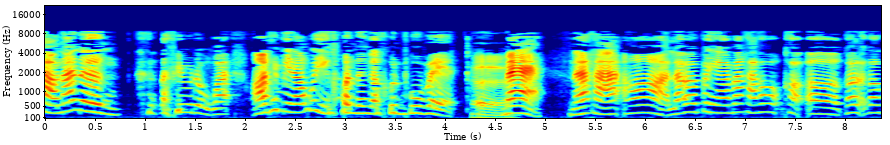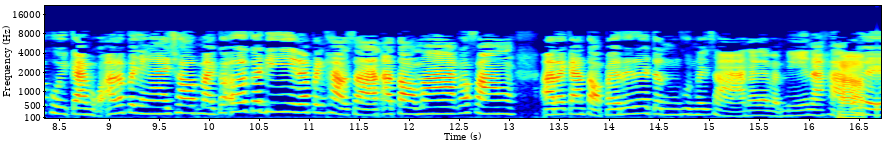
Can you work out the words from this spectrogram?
ข่าวหน้าหนึ่งแต่พี่มาดูบอกว่าอ๋อที่มีน้องผู้หญิงคนหนึ่งกับคุณภูเบศเออแม่ นะคะอ๋อแล้วเป็นยังไงบ้างคะเขาเขาเออก็ก็คุยกันบอกว่าอะแล้วเป็นยังไงชอบไหมก็เออก็ดีแล้วเป็นข่าวสารอะต่อมาก็ฟังอะรายการต่อไปเรื่อยๆ จนคุณไพศาลอะไรแบบนี้นะคะครับก็เลย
